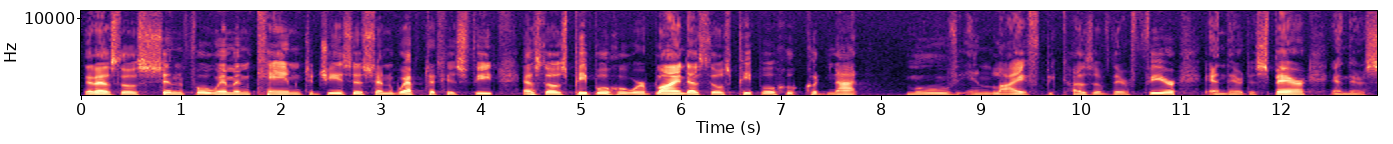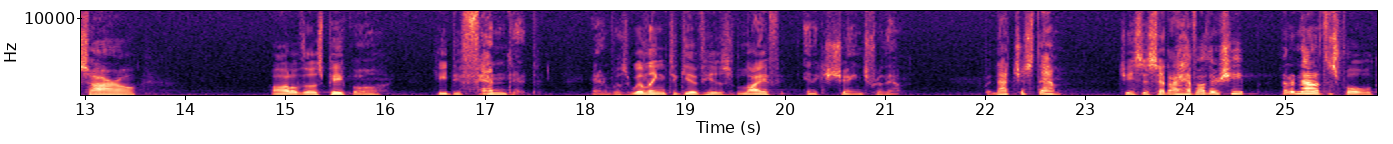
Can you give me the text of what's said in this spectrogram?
that as those sinful women came to Jesus and wept at his feet, as those people who were blind, as those people who could not move in life because of their fear and their despair and their sorrow. All of those people he defended and was willing to give his life in exchange for them. But not just them. Jesus said, I have other sheep that are not of this fold.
